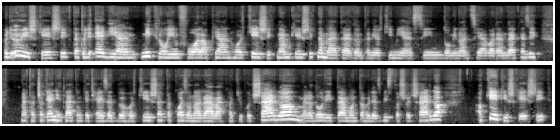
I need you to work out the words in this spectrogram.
hogy ő is késik, tehát hogy egy ilyen mikroinfo alapján, hogy késik, nem késik, nem lehet eldönteni, hogy ki milyen szín dominanciával rendelkezik, mert ha csak ennyit látunk egy helyzetből, hogy késett, akkor azonnal rávághatjuk, hogy sárga, mert a Dorit elmondta, hogy ez biztos, hogy sárga. A kék is késik,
